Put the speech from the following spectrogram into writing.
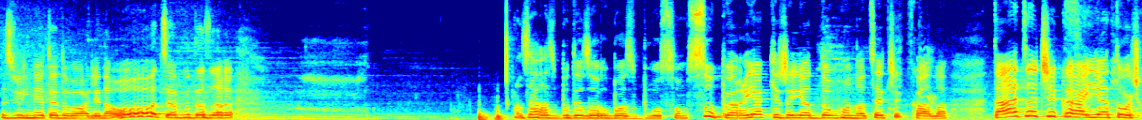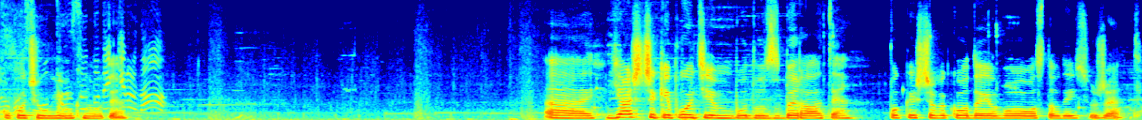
звільнити Дваліна. О, це буде зараз. Зараз буде заруба з босом. Супер! Як же я довго на це чекала. Та це чекай, я точку хочу увімкнути. Ай, ящики потім буду збирати. Поки що виконуємо основний сюжет.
